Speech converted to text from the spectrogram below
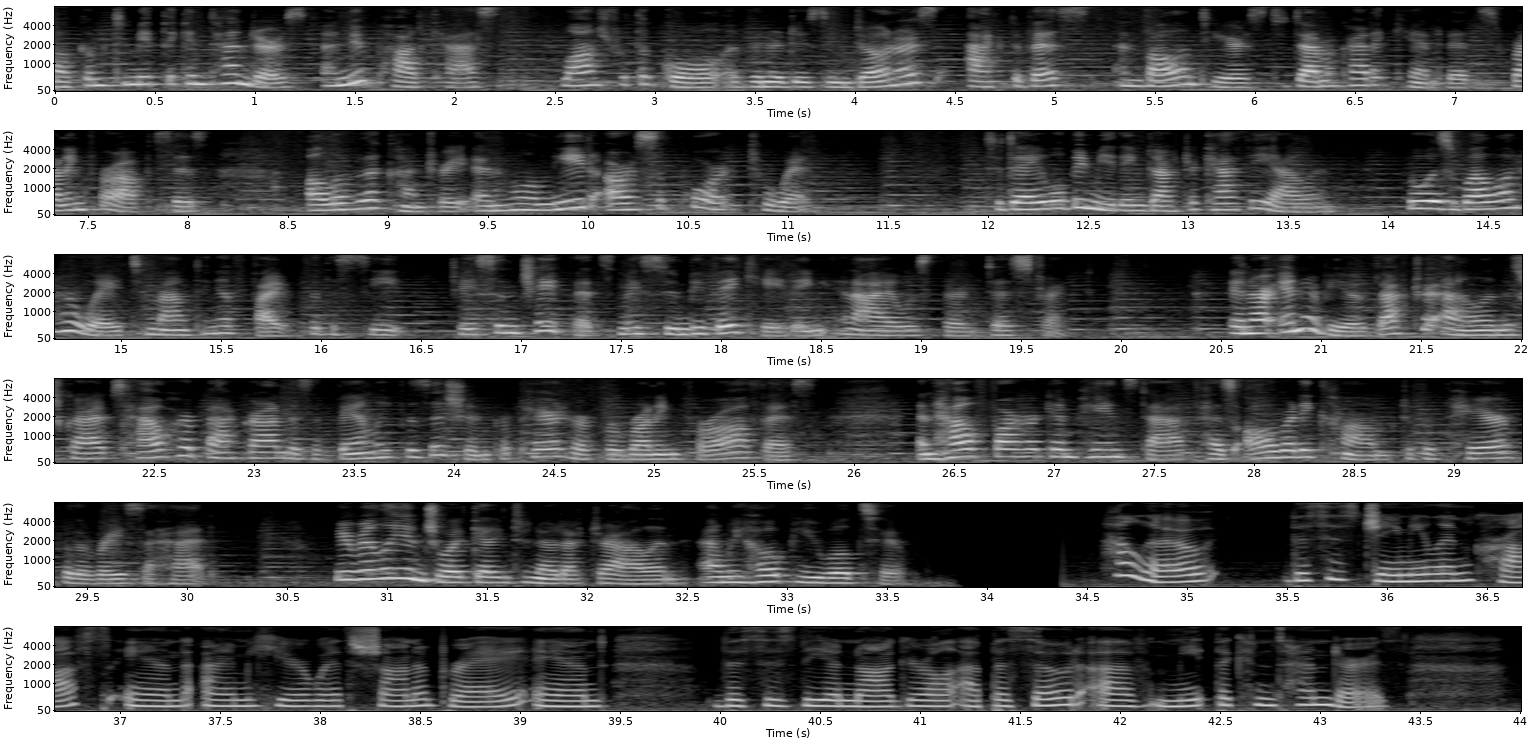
Welcome to Meet the Contenders, a new podcast launched with the goal of introducing donors, activists, and volunteers to Democratic candidates running for offices all over the country and who will need our support to win. Today we'll be meeting Dr. Kathie Allen, who is well on her way to mounting a fight for the seat Jason Chaffetz may soon be vacating in Utah's 3rd District. In our interview, Dr. Allen describes how her background as a family physician prepared her for running for office and how far her campaign staff has already come to prepare for the race ahead. We really enjoyed getting to know Dr. Allen, and we hope you will too. Hello, this is Jamie Lynn Crofts, and I'm here with Shauna Bray, and this is the inaugural episode of Meet the Contenders.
